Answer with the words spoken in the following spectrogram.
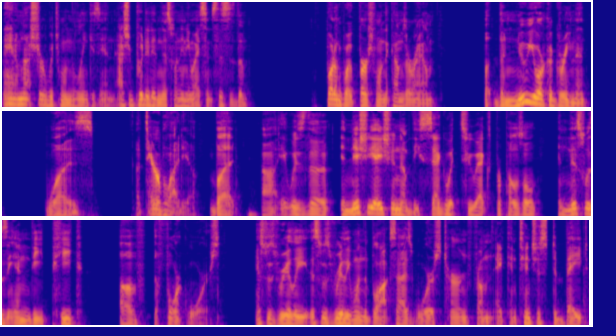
Man, I'm not sure which one the link is in. I should put it in this one anyway, since this is the quote unquote first one that comes around. But the New York Agreement was a terrible idea, but uh, it was the initiation of the SegWit 2x proposal, and this was in the peak of the fork wars. This was really this was really when the block size wars turned from a contentious debate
